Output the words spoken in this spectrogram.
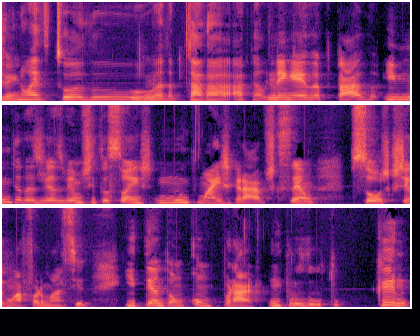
Sim. não é de todo adaptado à, à pele Nem é? adaptado e muitas das vezes vemos situações muito mais graves que são pessoas que chegam à farmácia e tentam comprar um produto que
